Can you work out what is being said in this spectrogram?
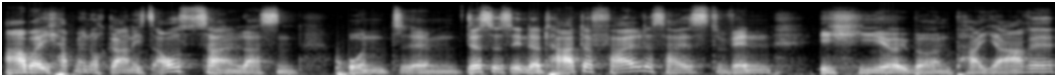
aber ich habe mir noch gar nichts auszahlen lassen. Und ähm, das ist in der Tat der Fall. Das heißt, wenn ich hier über ein paar Jahre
